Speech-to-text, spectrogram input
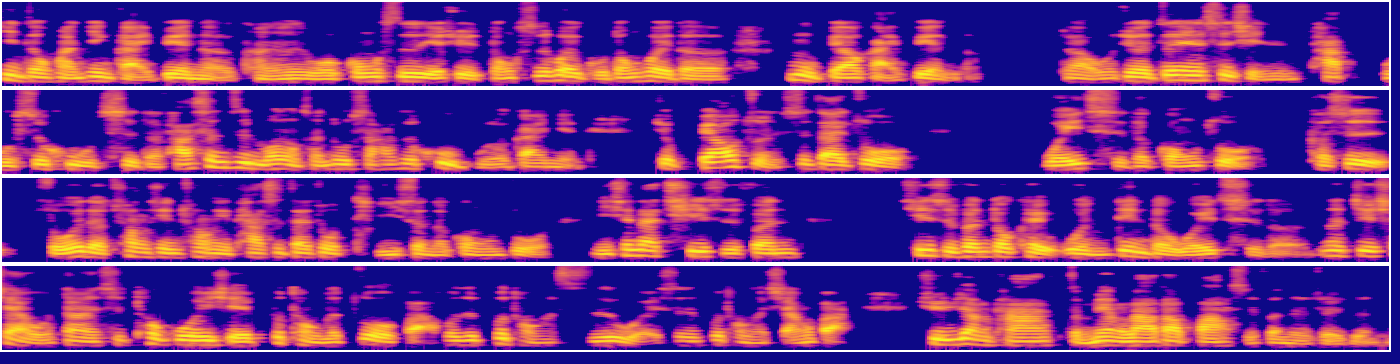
竞争环境改变了，可能我公司也许董事会、股东会的目标改变了，对吧？我觉得这件事情它不是互斥的，它甚至某种程度是它是互补的概念。就标准是在做维持的工作，可是所谓的创新创意，它是在做提升的工作。你现在七十分，七十分都可以稳定的维持了，那接下来我当然是透过一些不同的做法，或者不同的思维，甚至不同的想法，去让它怎么样拉到八十分的水准。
